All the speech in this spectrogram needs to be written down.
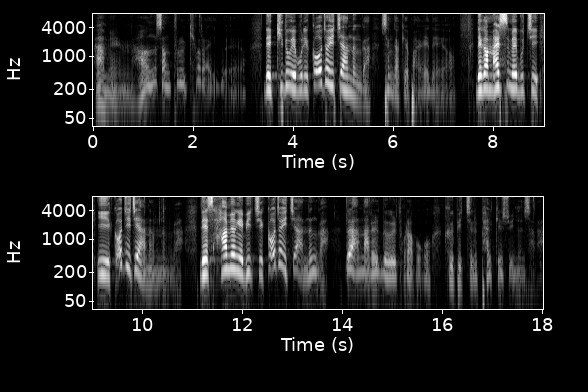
아멘. 항상 불을 켜라 이거예요. 내 기도의 불이 꺼져 있지 않는가 생각해 봐야 돼요. 내가 말씀의 빛이 이 꺼지지 않았는가? 내 사명의 빛이 꺼져 있지 않는가? 늘 나를 늘 돌아보고 그 빛을 밝힐 수 있는 사람.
